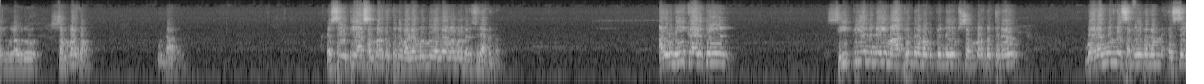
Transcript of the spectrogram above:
എന്നുള്ള ഒരു സമ്മർദ്ദം ഉണ്ടാകുന്നു എസ് ഐ ടി ആ സമ്മർദ്ദത്തിന് വഴങ്ങുന്നു എന്നാണ് നമ്മൾ മനസ്സിലാക്കേണ്ടത്. അതുകൊണ്ട് ഈ കാര്യത്തിൽ സി പി എമ്മിന്റെയും ആഭ്യന്തര വകുപ്പിന്റെയും സമ്മർദ്ദത്തിന് വഴങ്ങുന്ന സമീപനം എസ് ഐ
